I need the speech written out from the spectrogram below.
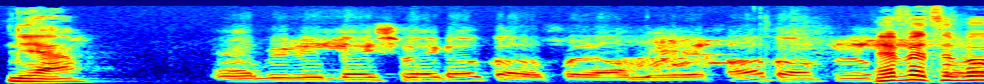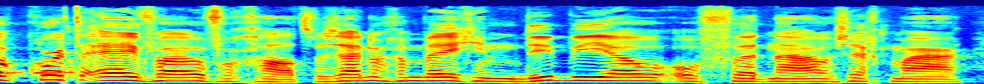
Ja, Hebben jullie het deze week ook over Almere gehad? Over we hebben het er wel kort even over gehad. We zijn nog een beetje in dubio of we nou zeg maar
